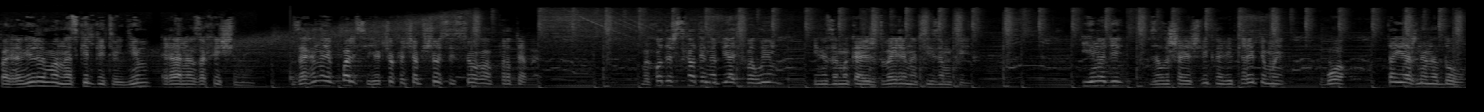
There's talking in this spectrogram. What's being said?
Перевіримо, наскільки твій дім реально захищений. Загинай пальці, якщо хоча б щось із цього про тебе. Виходиш з хати на 5 хвилин і не замикаєш двері на всі замки. Іноді залишаєш вікна відкритими, бо та я ж ненадовго.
